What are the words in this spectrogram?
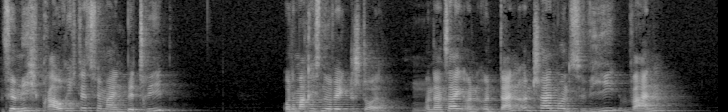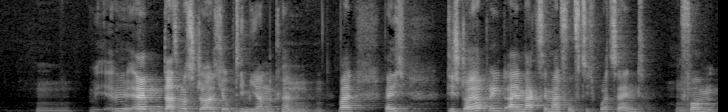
für mich brauche ich das für meinen Betrieb oder mache ich es nur wegen der Steuer? Mhm. Und dann sage ich, und, und dann entscheiden wir uns, wie, wann, Mhm. ähm, dass wir es steuerlich optimieren können. Weil wenn ich, die Steuer bringt einem maximal 50 Prozent Mhm. vom,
